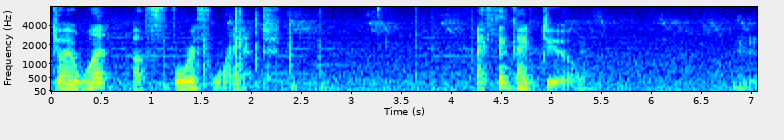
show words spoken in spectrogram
Do I want a fourth land? I think I do. Hmm.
